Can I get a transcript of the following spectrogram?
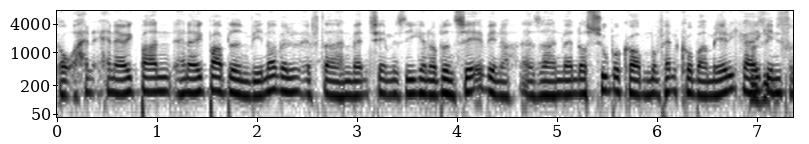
Og han, han, er jo ikke bare en, han er jo ikke bare blevet en vinder, vel, efter han vandt Champions League. Han er blevet en serievinder. Altså, han vandt også Supercupen og vandt Copa America Præcis. ikke inden for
